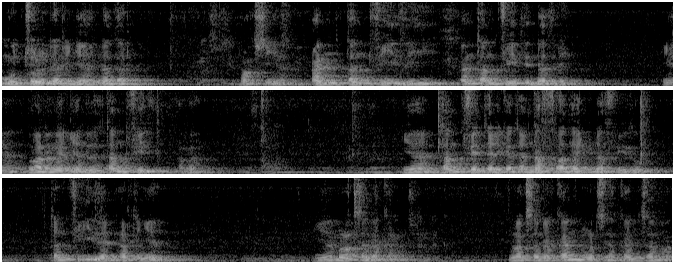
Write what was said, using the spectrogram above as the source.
muncul darinya nadar maksiyah an tanfidhi an tanfidhi nadri. Ya larangannya adalah tanfid. Apa? Ya tanfid dari kata nafadha yunafidhu. Tanfidan artinya ya melaksanakan. Melaksanakan mengerjakan sama.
